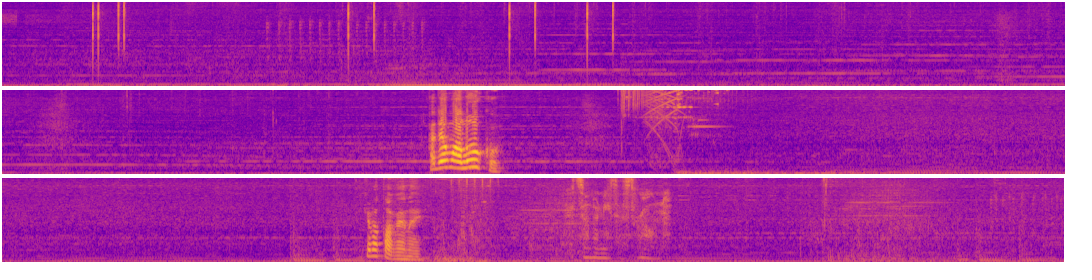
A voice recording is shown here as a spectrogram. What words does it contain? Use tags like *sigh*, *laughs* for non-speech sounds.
Cadê o maluco? O que ela tá vendo aí?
